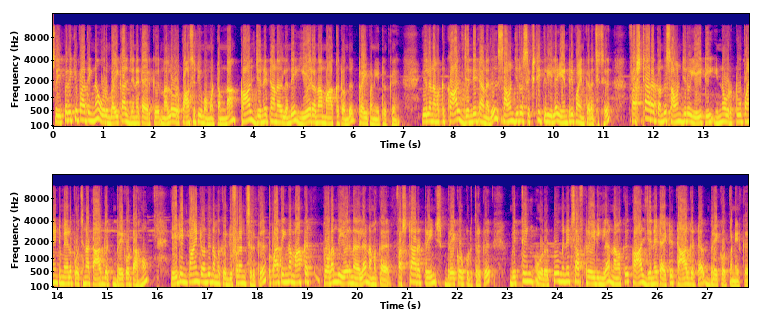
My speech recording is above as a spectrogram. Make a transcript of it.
ஸோ இப்போதைக்கு பார்த்தீங்கன்னா ஒரு பைக்கால் ஜெனரேட் ஆயிருக்கு. நல்ல ஒரு பாசிட்டிவ் மொமெண்டம் தான். கால் ஜென்ரேட் ஆனதுலேருந்து ஏற தான் மார்க்கெட் வந்து ட்ரை பண்ணிட்டு இருக்கு இதில் நமக்கு கால் ஜென்ரேட் ஆனது செவன் ஜீரோ சிக்ஸ்டி த்ரீல என்ட்ரி பாயிண்ட் கிடச்சிச்சு. ஃபர்ஸ்ட் டாரட் வந்து செவன் ஜீரோ எயிட்டி இன்னும் ஒரு டூ பாயிண்ட் மேலே போச்சுன்னா டார்கெட் பிரேக் அவுட் ஆகும். எயிட்டீன் பாயிண்ட் வந்து நமக்கு டிஃபரன்ஸ் இருக்கு. பார்த்தீங்கன்னா மார்க்கெட் தொடர்ந்து ஏறினதில் நமக்கு first target range break out கொடுத்துருக்கு. வித்தின் ஒரு டூ மினிட்ஸ் ஆஃப் ட்ரேடிங்கில் நமக்கு கால் ஜென்ரேட் ஆகிட்டு டார்கெட்டை பிரேக் அவுட் பண்ணியிருக்கு.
